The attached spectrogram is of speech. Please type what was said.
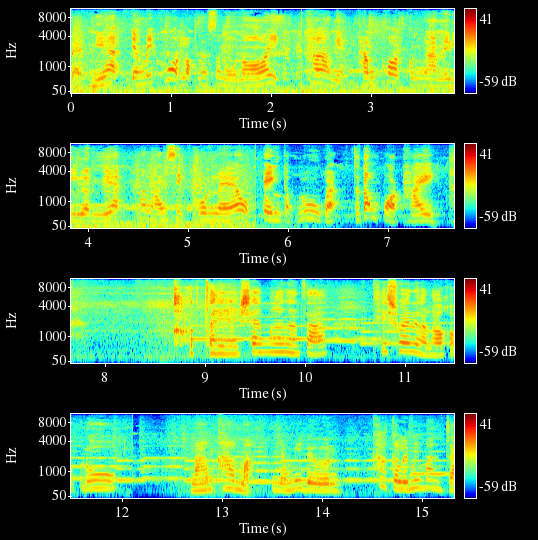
แบบเนี้ยยังไม่คลอดหรอกนะสนุน้อยข้าเนี่ยทำคลอดคนงานในเรือนเนี้ยมาหลายสิบคนแล้ว เองกับลูกอะจะต้องปลอดภัย ขอบใจยายแช่มากนะจ๊ะ ที่ช่วยเหลือเรากับลูก น้ำข้ามอะยังไม่เดินข้าก็เลยไม่มั่นใจ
